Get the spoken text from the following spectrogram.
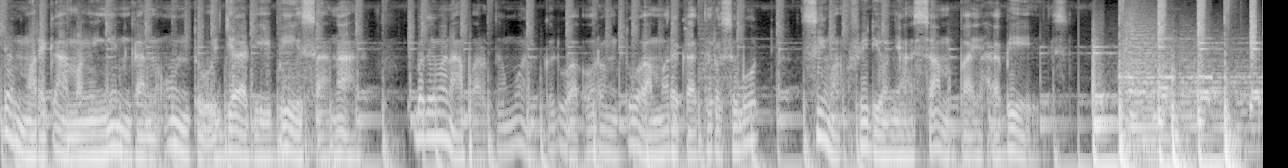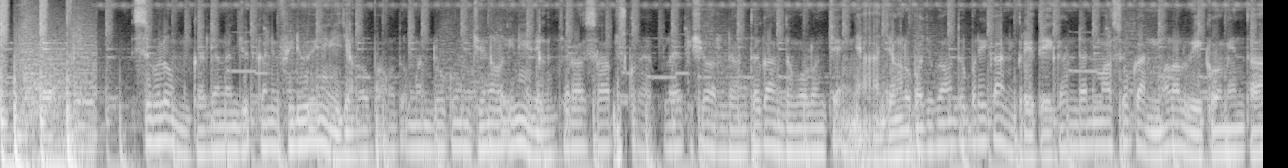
Dan mereka menginginkan untuk jadi besanan Bagaimana pertemuan kedua orang tua mereka tersebut? Simak videonya sampai habis. Sebelum kalian lanjutkan video ini, jangan lupa untuk mendukung channel ini dengan cara subscribe, like, share, dan tekan tombol loncengnya. Jangan lupa juga untuk berikan kritikan dan masukan melalui komentar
